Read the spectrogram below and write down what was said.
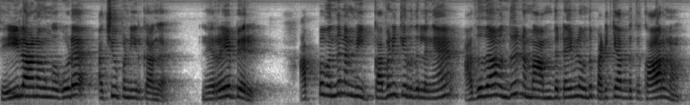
ஃபெயில் ஆனவங்க கூட அச்சீவ் பண்ணியிருக்காங்க. நிறைய பேர். அப்போ வந்து நம்ம கவனிக்கிறது இல்லைங்க. அதுதான் வந்து நம்ம அந்த டைமில் வந்து படிக்காததுக்கு காரணம்.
